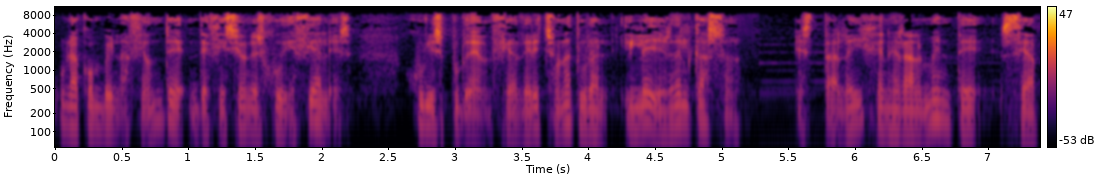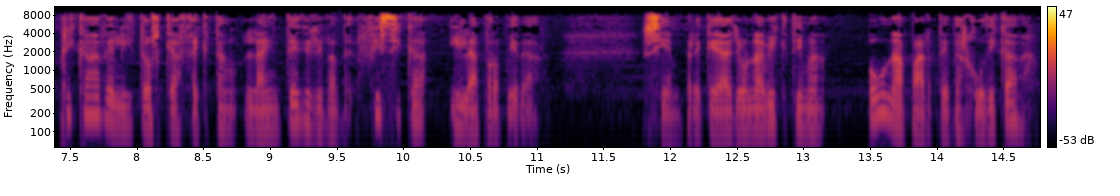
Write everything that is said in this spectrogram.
una combinación de decisiones judiciales, jurisprudencia, derecho natural y leyes del caso, esta ley generalmente se aplica a delitos que afectan la integridad física y la propiedad, siempre que haya una víctima o una parte perjudicada.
